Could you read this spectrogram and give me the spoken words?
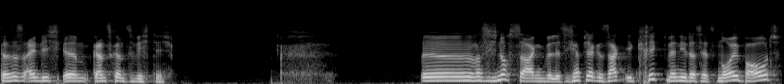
das ist eigentlich ähm, ganz, ganz wichtig. Äh, was ich noch sagen will, ist, ich habe ja gesagt, ihr kriegt, wenn ihr das jetzt neu baut,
